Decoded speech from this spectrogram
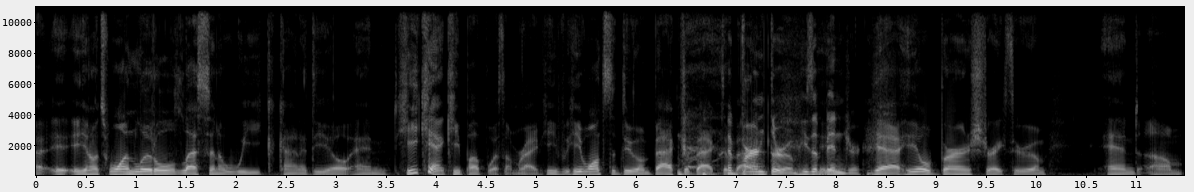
Uh, it, you know, it's one little lesson a week kind of deal, and he can't keep up with them. Right? He he wants to do them back to back to back. Burn through them. He's a binger. Yeah, he'll burn straight through them, and um,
